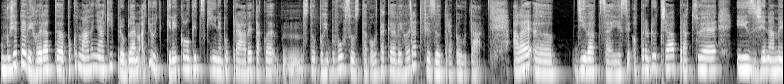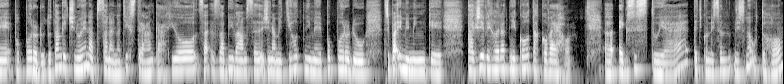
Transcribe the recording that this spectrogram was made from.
můžete vyhledat, eh, pokud máte nějaký problém, ať už gynekologický nebo právě takhle um, s tou pohybovou soustavou, tak uh, vyhledat fyzioterapeuta. Ale dívat se, jestli opravdu třeba pracuje i s ženami po porodu. To tam většinou je napsané na těch stránkách. Jo, za, zabývám se ženami těhotnými po porodu, třeba i miminky. Takže vyhledat někoho takového. Existuje, teď když, jsem, když jsme u toho,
